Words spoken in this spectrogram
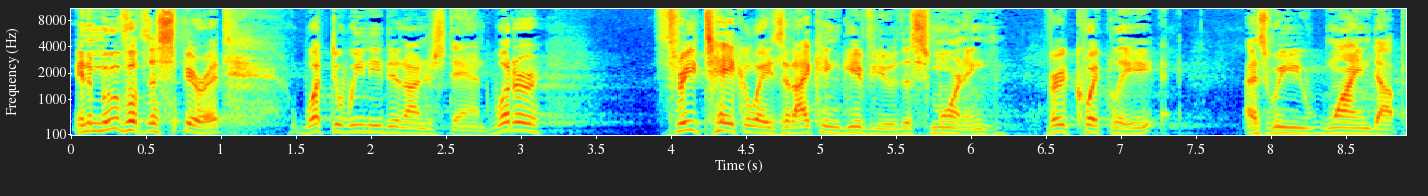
in a move of the Spirit, what do we need to understand? What are three takeaways that I can give you this morning, very quickly, as we wind up?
